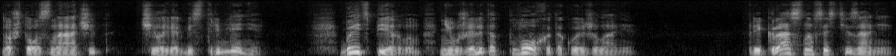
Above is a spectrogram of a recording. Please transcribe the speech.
Но что значит человек без стремления? Быть первым, неужели так плохо такое желание? прекрасно в состязании.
